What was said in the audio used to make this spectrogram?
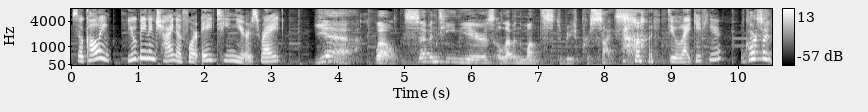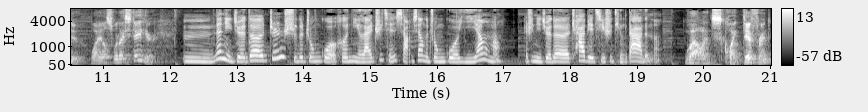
So Colin, you've been in China for 18 years, right? Yeah, well, 17 years, 11 months to be precise. Do you like it here? of course I do. Why else would I stay here? 嗯，那你觉得真实的中国和你来之前想象的中国一样吗？还是你觉得差别其实挺大的呢 ？Well, it's quite different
